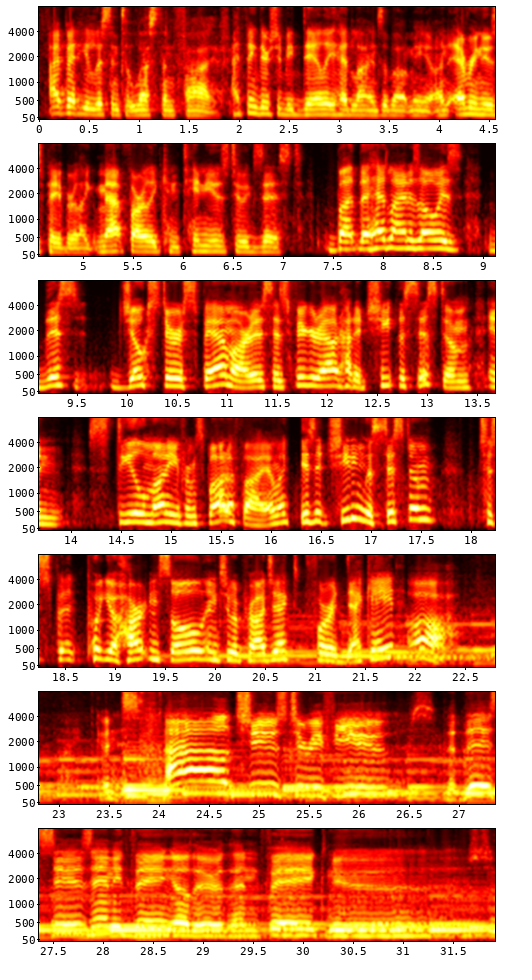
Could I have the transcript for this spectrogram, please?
I, bet he listened to less than 5. I think there should be daily headlines about me on every newspaper like Matt Farley continues to exist. But the headline is always this jokester spam artist has figured out how to cheat the system and steal money from Spotify. I'm like, is it cheating the system to put your heart and soul into a project for a decade? Oh, goodness. I'll choose to refuse that this is anything other than fake news.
